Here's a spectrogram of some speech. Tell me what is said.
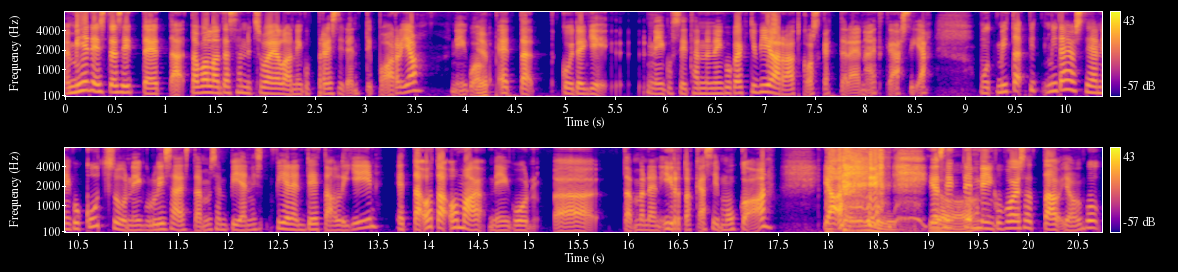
Mä mietin sitä sitten, että tavallaan tässä nyt suojellaan niinku presidenttiparia, niinku, Jep. että kuitenkin niinku sittenhän ne niinku kaikki vieraat koskettelee näitä käsiä. Mutta mitä, mitä jos siellä niinku kutsuu niinku lisäisi tämmöisen pieni, pienen detaljiin, että ota oma niinku, ö, tämmöinen irtokäsi mukaan. Ja, Niin, ja joo. sitten niin kuin voisi ottaa jonkun,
